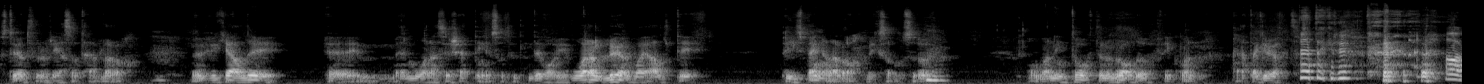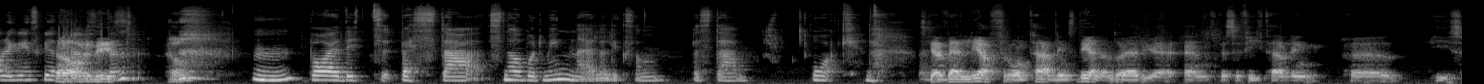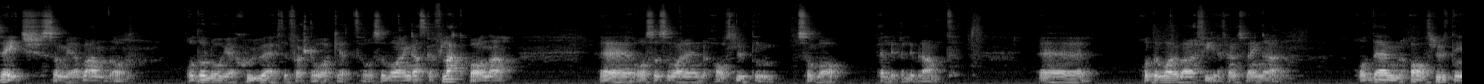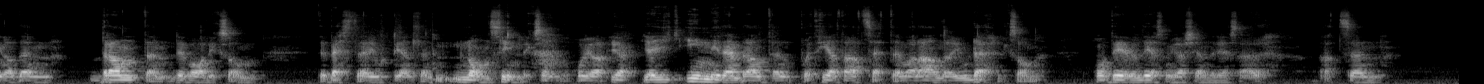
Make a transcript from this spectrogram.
stöd för att resa och tävla. Då. Men vi fick ju aldrig en månadsersättning. Så det var ju, våran lön var ju alltid prispengarna då. Liksom. Så om man inte åkte något bra då fick man äta gröt. Äta gröt. Havregrynsgröt Ja, precis. Ja. Mm. Vad är ditt bästa snowboardminne eller liksom bästa åk? Ska jag välja från tävlingsdelen då är det ju en specifik tävling eh, i Schweiz som jag vann då. Och då låg jag sjua efter första åket och så var det en ganska flack bana. Eh, och så, så var det en avslutning som var väldigt, väldigt brant. Eh, och då var det bara fyra, fem svängar. Och den avslutningen av den branten, det var liksom det bästa jag gjort egentligen någonsin. Liksom. Och jag, jag, jag gick in i den branten på ett helt annat sätt än vad alla andra gjorde. Liksom. Och det är väl det som jag känner är så här att sen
